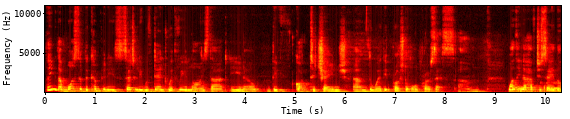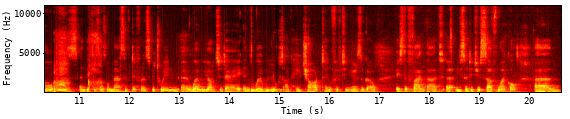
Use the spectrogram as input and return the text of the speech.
think that most of the companies, certainly we've dealt with, realize that you know they've got to change um, the way they approach the whole process. Um, one thing I have to say though is, and this is also a massive difference between uh, where we are today and the way we looked at HR 10 or 15 years ago, is the fact that uh, you said it yourself, Michael. Um,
